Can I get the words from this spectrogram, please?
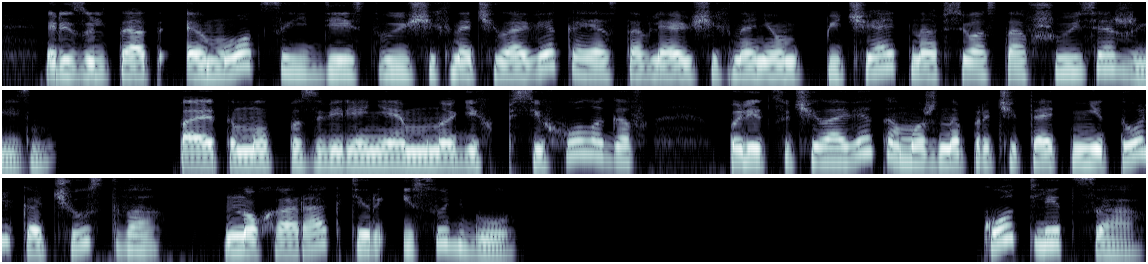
— результат эмоций, действующих на человека и оставляющих на нем печать на всю оставшуюся жизнь. Поэтому, по заверениям многих психологов, по лицу человека можно прочитать не только чувства, но характер и судьбу. Код лица.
